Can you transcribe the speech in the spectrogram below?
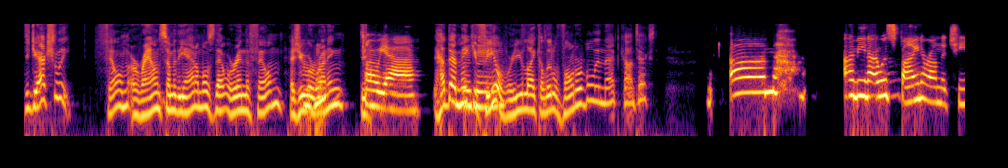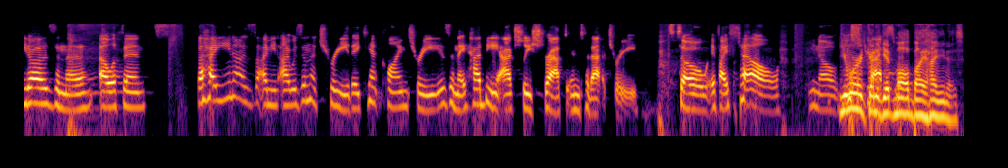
Did you actually film around some of the animals that were in the film as you were mm-hmm. running? Did, oh, yeah. How'd that make mm-hmm. you feel? Were you like a little vulnerable in that context? Um, I mean, I was fine around the cheetahs and the elephants. The hyenas, I mean, I was in the tree. They can't climb trees, and they had me actually strapped into that tree. So if I fell, you know, you weren't going to get mauled by hyenas.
